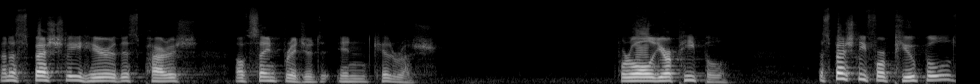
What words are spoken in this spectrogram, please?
and especially here this parish of St. Brigid in Kilrush. For all your people, especially for pupils,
